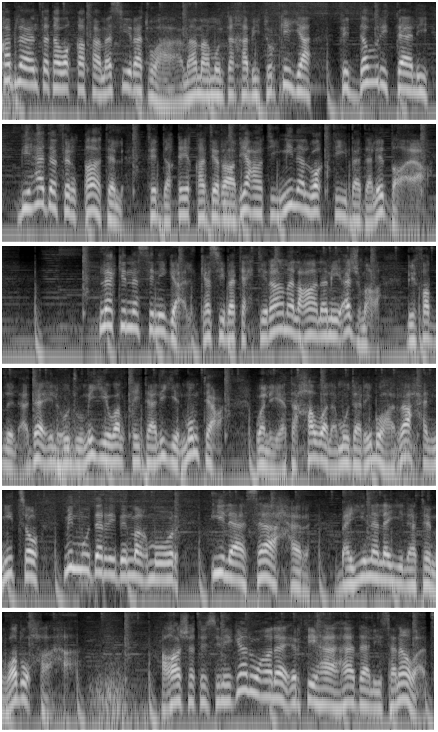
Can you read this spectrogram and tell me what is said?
قبل أن تتوقف مسيرتها أمام منتخب تركيا في الدور التالي بهدف قاتل في الدقيقة الرابعة من الوقت بدل الضائع. لكن السنغال كسبت احترام العالم أجمع بفضل الأداء الهجومي والقتالي الممتع وليتحول مدربها الراحل ميتسو من مدرب مغمور إلى ساحر بين ليلة وضحاها. عاشت السنغال على إرثها هذا لسنوات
